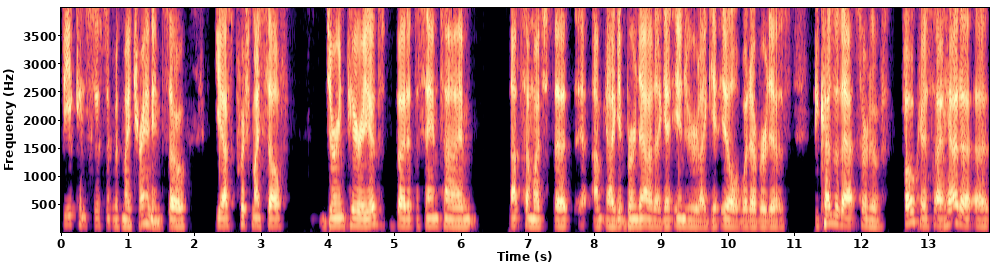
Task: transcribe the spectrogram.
be consistent with my training. So, yes, push myself during periods, but at the same time, not so much that um, I get burned out, I get injured, I get ill, whatever it is. Because of that sort of focus, I had a,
